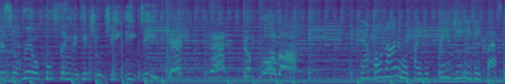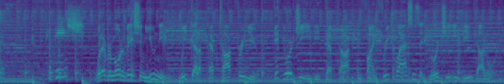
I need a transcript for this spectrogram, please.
It's a real cool thing to get your GED. Get that diploma! Now hold on and we'll find you free GED classes. Capiche? Whatever motivation you need, we've got a pep talk for you. Get your GED pep talk and find free classes at yourged.org.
